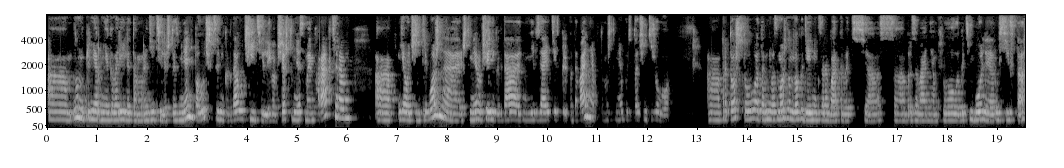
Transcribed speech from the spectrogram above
Ну, например, мне говорили там родители, что из меня не получится никогда учитель, и вообще, что мне с моим характером а, я очень тревожная, и что мне вообще никогда нельзя идти в преподавание, потому что мне будет очень тяжело. А, про то, что там невозможно много денег зарабатывать а, с образованием филолога, тем более русиста,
